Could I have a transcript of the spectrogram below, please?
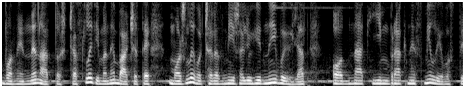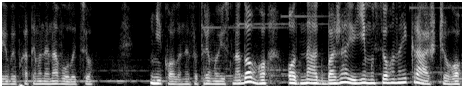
Вони не надто щасливі мене бачити, можливо, через мій жалюгідний вигляд, однак їм бракне сміливості випхати мене на вулицю. Ніколи не затримуюсь надовго, однак бажаю їм усього найкращого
